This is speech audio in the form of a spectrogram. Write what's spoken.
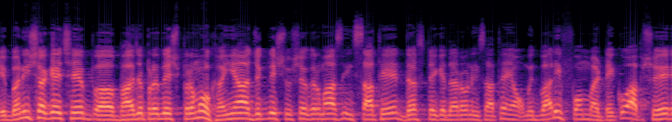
એ બની શકે છે. ભાજપ પ્રદેશ પ્રમુખ અહીંયા જગદીશ વિશ્વકર્મા સાથે, દસ ટેકેદારોની સાથે અહીંયા ઉમેદવારી ફોર્મમાં ટેકો આપશે.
